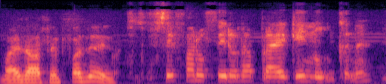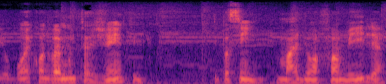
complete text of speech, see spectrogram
Mas ela sempre fazia isso. Ser farofeiro na praia, quem nunca, né? E o bom é quando vai muita gente, tipo assim, mais de uma família,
